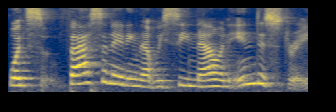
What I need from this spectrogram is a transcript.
What's fascinating that we see now in industry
